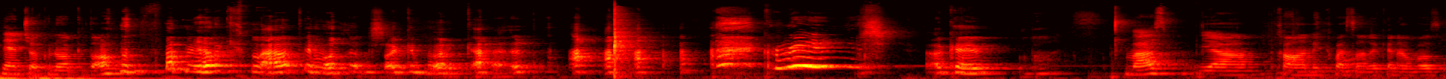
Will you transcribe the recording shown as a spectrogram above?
Die haben schon genug getan von mir geklaut. Die machen schon genug Geld. Cringe! Okay. Was? Was? Ja, keine Ahnung, ich weiß auch nicht genau was.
